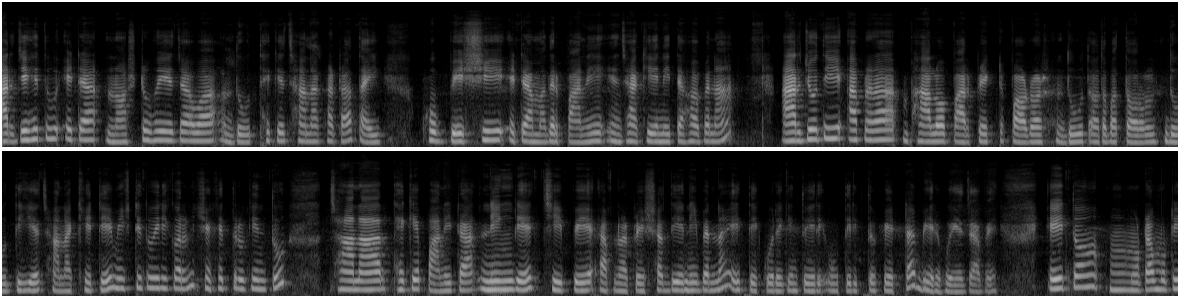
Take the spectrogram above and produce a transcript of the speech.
আর যেহেতু এটা নষ্ট হয়ে যাওয়া, দুধ থেকে ছানা কাটা, তাই খুব বেশি এটা আমাদের পানি ঝাঁকিয়ে নিতে হবে না। আর যদি আপনারা ভালো পারফেক্ট পাউডার দুধ অথবা তরল দুধ দিয়ে ছানা খেটে মিষ্টি তৈরি করেন, সেক্ষেত্রেও কিন্তু ছানার থেকে পানিটা নিংড়ে চিপে আপনার প্রেশার দিয়ে নেবেন না, এতে করে কিন্তু এর অতিরিক্ত ফেটটা বের হয়ে যাবে। এই তো মোটামুটি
